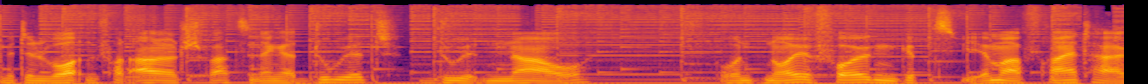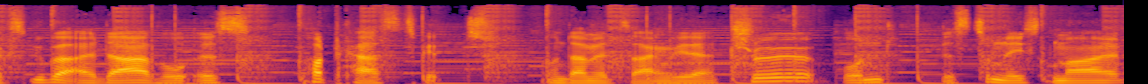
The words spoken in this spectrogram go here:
mit den Worten von Arnold Schwarzenegger Do it, do it now. Und neue Folgen gibt es wie immer freitags überall da, wo es Podcasts gibt. Und damit sagen wir Tschö und bis zum nächsten Mal.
